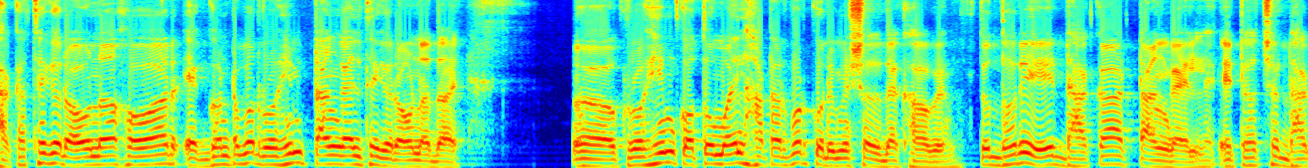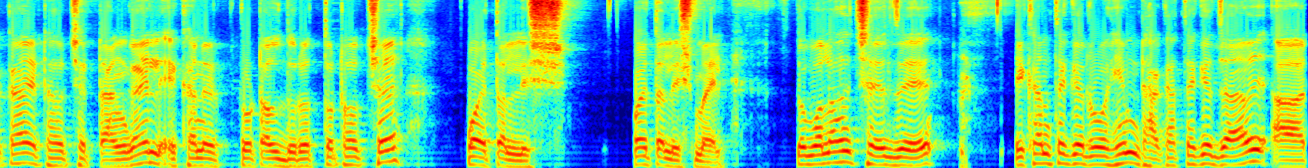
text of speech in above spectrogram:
ঢাকা থেকে রওনা হওয়ার এক ঘণ্টা পর রহিম টাঙ্গাইল থেকে রওনা দেয়। রহিম কত মাইল হাঁটার পর করিমের সাথে দেখা হবে? তো ধরে ঢাকা, টাঙ্গাইল। এটা হচ্ছে ঢাকা, এটা হচ্ছে টাঙ্গাইল। এখানে টোটাল দূরত্বটা হচ্ছে পঁয়তাল্লিশ পঁয়তাল্লিশ মাইল। তো বলা হচ্ছে যে এখান থেকে রহিম ঢাকা থেকে যায় আর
